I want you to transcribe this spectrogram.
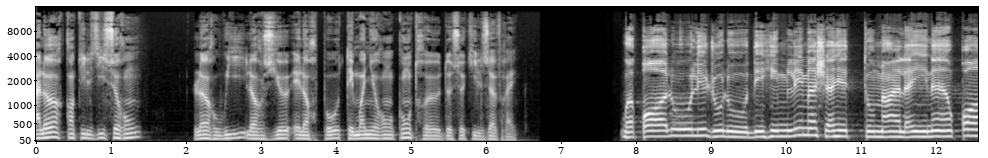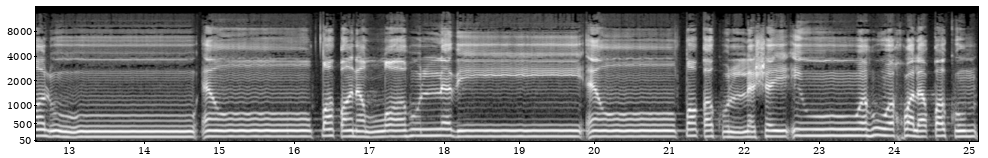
Alors quand ils y seront, leurs oui, leurs yeux et leurs peaux témoigneront contre eux de ce qu'ils œuvraient. وقالوا لجلودهم لم شهدتم علينا؟ قالوا أنطقنا الله الذي أنطق كل شيء وهو خلقكم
